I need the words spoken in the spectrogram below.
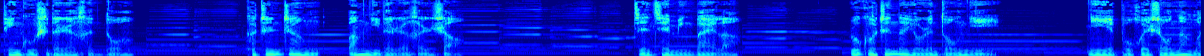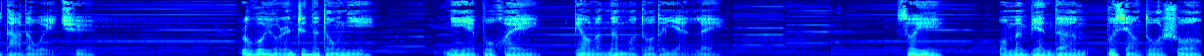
听故事的人很多，可真正帮你的人很少。渐渐明白了，如果真的有人懂你，你也不会受那么大的委屈；如果有人真的懂你，你也不会掉了那么多的眼泪。所以，我们变得不想多说，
